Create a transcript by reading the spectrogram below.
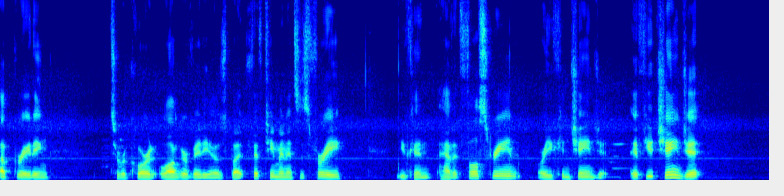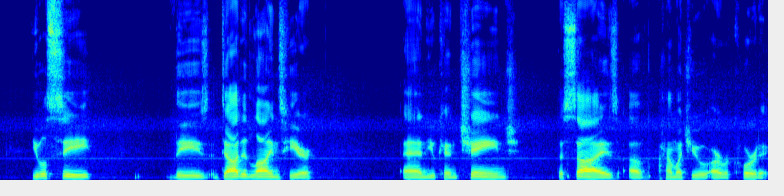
upgrading to record longer videos, but 15 minutes is free. You can have it full screen or you can change it. If you change it, you will see these dotted lines here and you can change the size of how much you are recording.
